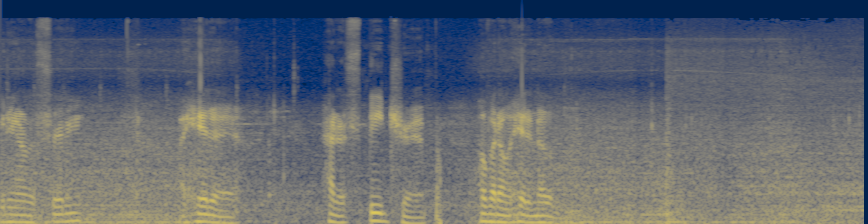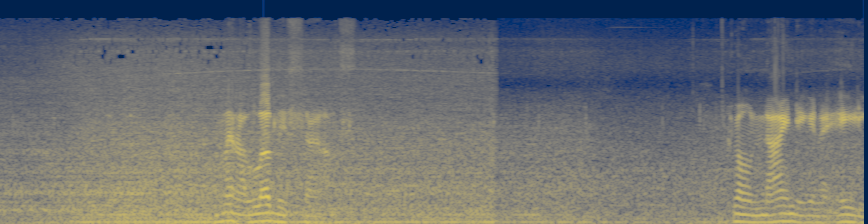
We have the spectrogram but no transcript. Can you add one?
getting out of the city, I hit a, had a speed trip. Hope I don't hit another one. Man, I love these sounds. Going 90 and an 80.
